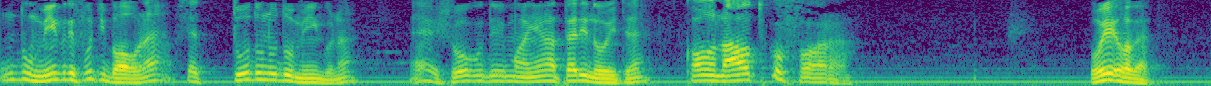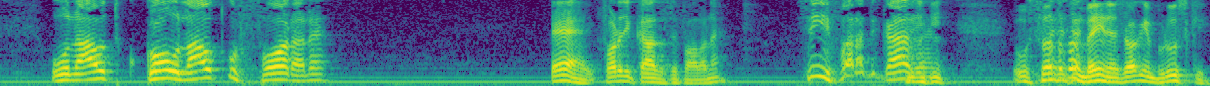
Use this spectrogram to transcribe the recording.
um domingo de futebol, né? Vai ser tudo no domingo, né? É jogo de manhã até de noite, né? Com o Náutico fora. Oi, Roberto? O Náutico, com o Náutico fora, né? É, fora de casa você fala, né? Sim, fora de casa. Sim. O Santa também, né? Joga em Brusque.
